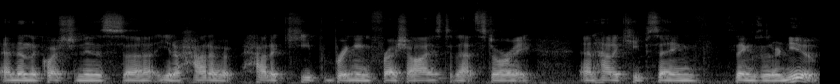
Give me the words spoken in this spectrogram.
and then the question is, uh, you know, how to how to keep bringing fresh eyes to that story, and how to keep saying things that are new,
